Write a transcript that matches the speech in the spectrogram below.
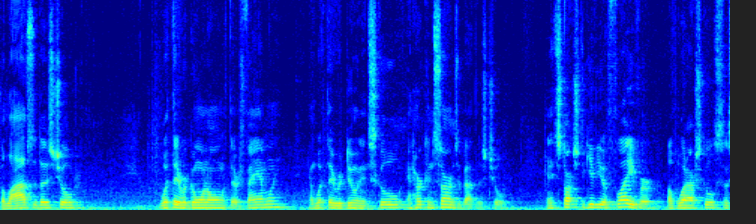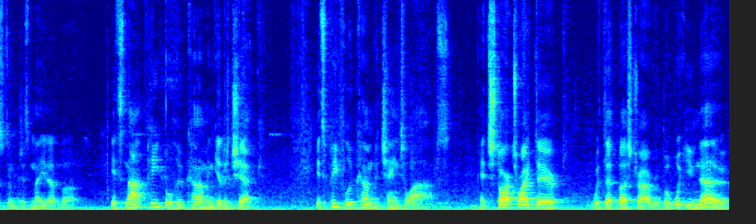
the lives of those children, what they were going on with their family, and what they were doing in school, and her concerns about those children. And it starts to give you a flavor of what our school system is made up of. It's not people who come and get a check. It's people who come to change lives. It starts right there with that bus driver. But what you know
